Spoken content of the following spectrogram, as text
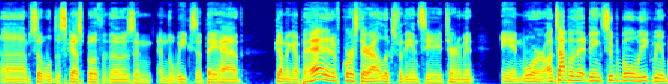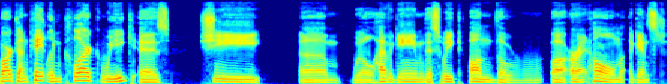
Um, so we'll discuss both of those and and the weeks that they have coming up ahead, and of course their outlooks for the NCAA tournament and more. On top of it being Super Bowl week, we embark on Caitlin Clark week as she um, will have a game this week on the uh, or at home against.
